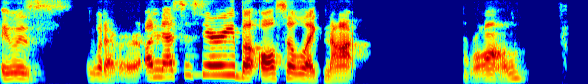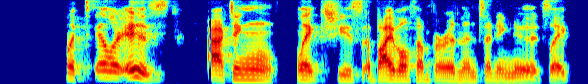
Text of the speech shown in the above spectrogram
it was whatever, unnecessary but also like not wrong. Like Taylor is acting like she's a Bible thumper and then sending nudes. Like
